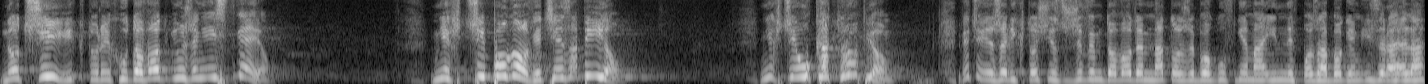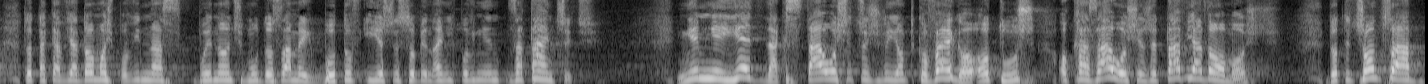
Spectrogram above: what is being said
no ci, których udowodnił, że nie istnieją. Niech ci bogowie cię zabiją. Niech cię ukatropią. Wiecie, jeżeli ktoś jest żywym dowodem na to, że bogów nie ma innych poza Bogiem Izraela, to taka wiadomość powinna spłynąć mu do samych butów i jeszcze sobie na nich powinien zatańczyć. Niemniej jednak stało się coś wyjątkowego. Otóż okazało się, że ta wiadomość dotycząca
